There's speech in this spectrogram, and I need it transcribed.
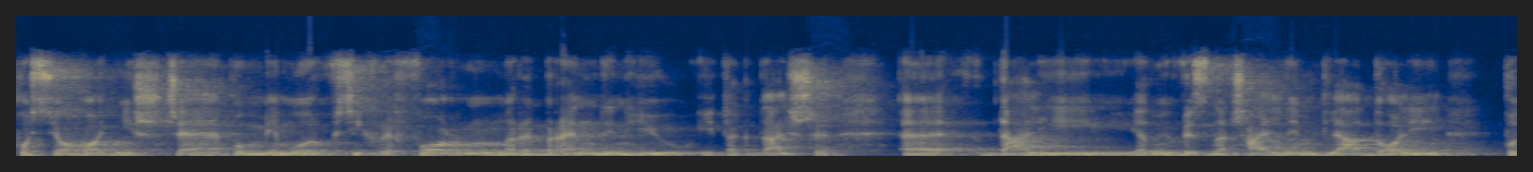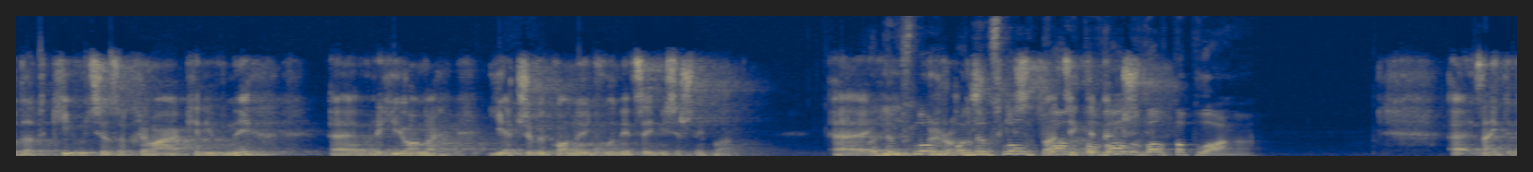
по сьогодні ще, помимо всіх реформ, ребрендингів і так далі, е, далі, я думаю, визначальним для долі податківців, зокрема керівних е, в регіонах, є чи виконують вони цей місячний план. Е, Одним і словом, одним словом, план ситуації по валу, критичній- вал по плану. Знаєте,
